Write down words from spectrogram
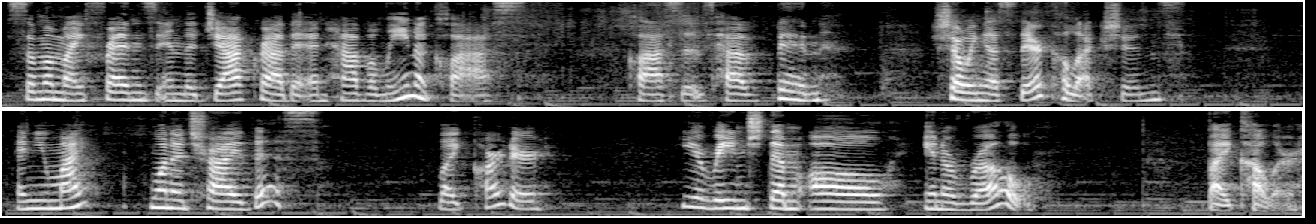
Some of my friends in the Jackrabbit and Javelina class classes have been showing us their collections. And you might want to try this, like Carter. He arranged them all in a row by color,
